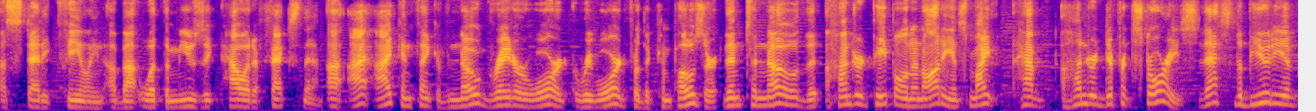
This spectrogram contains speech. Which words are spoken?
aesthetic feeling about what the music, how it affects them. I, I can think of no greater reward, reward for the composer than to know that a hundred people in an audience might have a hundred different stories. That's the beauty of,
